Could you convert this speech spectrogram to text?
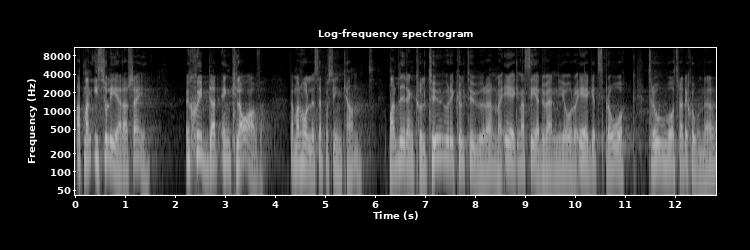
att man isolerar sig. En skyddad enklav där man håller sig på sin kant. Man blir en kultur i kulturen med egna sedvänjor och eget språk, tro och traditioner.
